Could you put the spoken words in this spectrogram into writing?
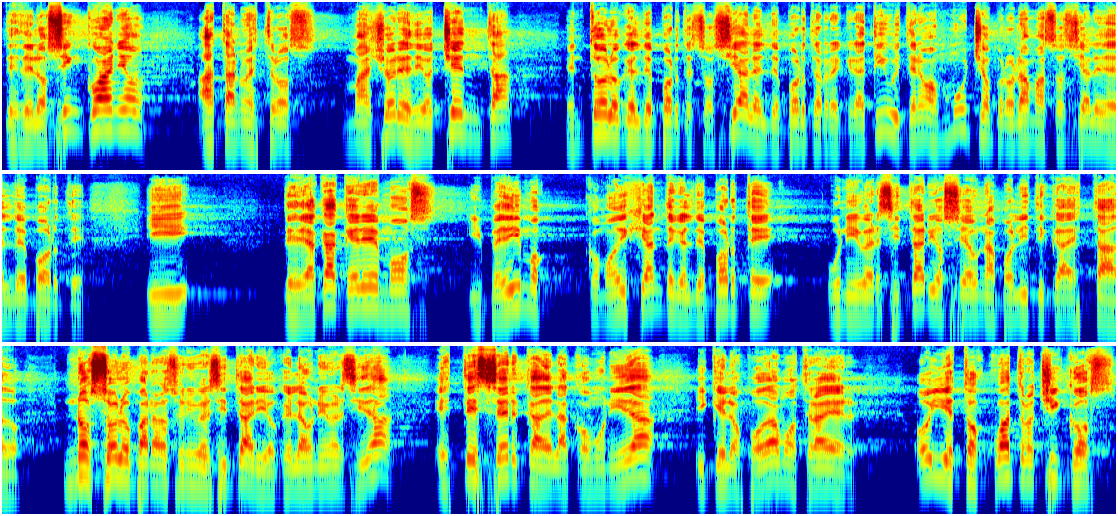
desde los 5 años hasta nuestros mayores de 80 en todo lo que es el deporte social, el deporte recreativo y tenemos muchos programas sociales del deporte. Y desde acá queremos y pedimos, como dije antes, que el deporte universitario sea una política de Estado. No solo para los universitarios, que la universidad esté cerca de la comunidad y que los podamos traer. Hoy estos cuatro chicos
